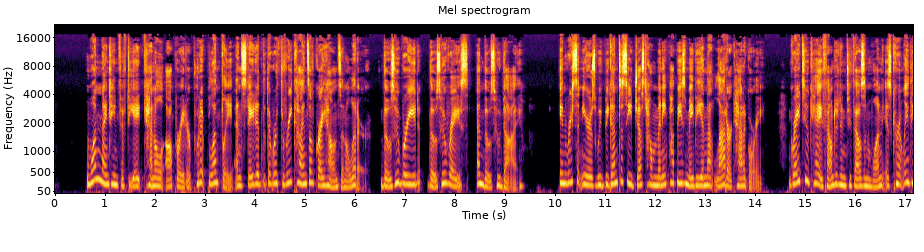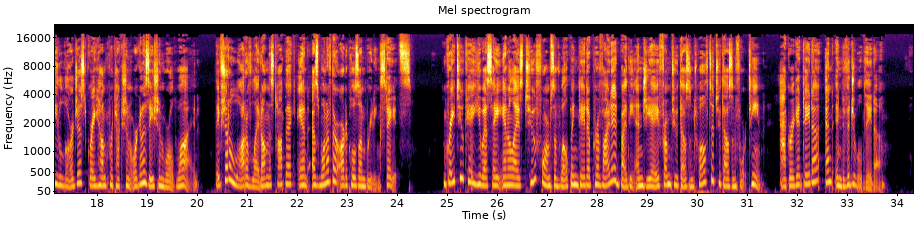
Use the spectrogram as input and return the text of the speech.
One 1958 kennel operator put it bluntly and stated that there were three kinds of greyhounds in a litter those who breed, those who race, and those who die. In recent years, we've begun to see just how many puppies may be in that latter category. Grey 2K, founded in 2001, is currently the largest greyhound protection organization worldwide. They've shed a lot of light on this topic, and as one of their articles on breeding states, Grey 2K USA analyzed two forms of whelping data provided by the NGA from 2012 to 2014 aggregate data and individual data.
